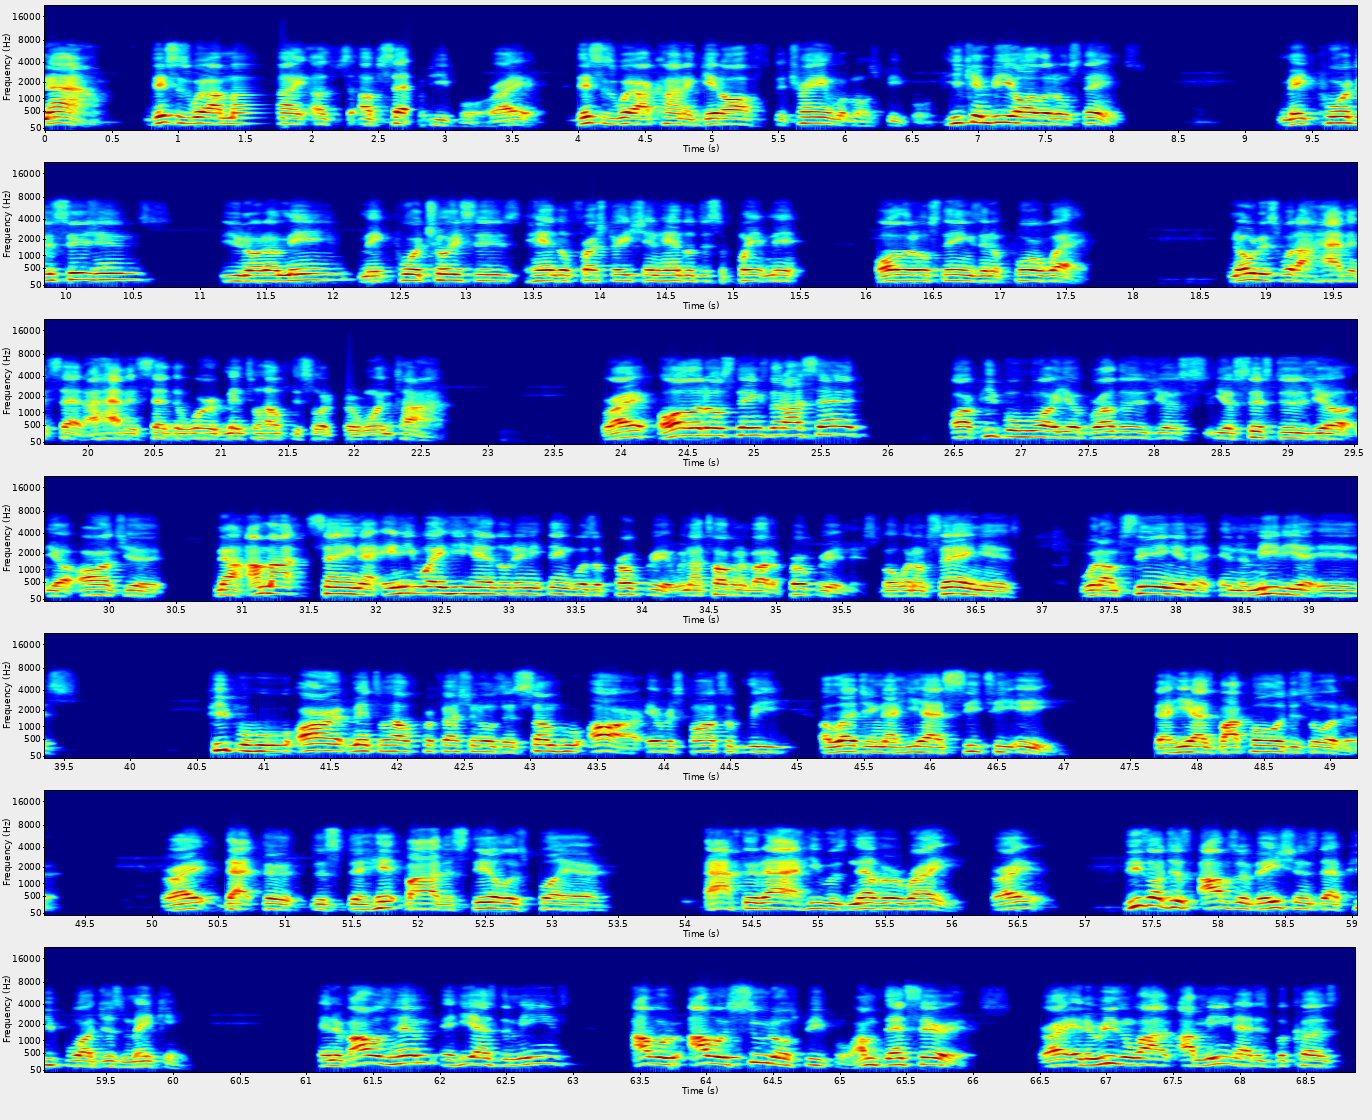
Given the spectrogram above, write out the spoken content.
Now, this is where I might upset people, right? this is where I kind of get off the train with most people. He can be all of those things. Make poor decisions, you know what I mean? Make poor choices, handle frustration, handle disappointment, all of those things in a poor way. Notice what I haven't said. I haven't said the word mental health disorder one time. Right? All of those things that I said are people who are your brothers, your your sisters, your your aunts, your now, I'm not saying that any way he handled anything was appropriate. We're not talking about appropriateness. But what I'm saying is, what I'm seeing in the in the media is people who aren't mental health professionals and some who are irresponsibly alleging that he has CTE, that he has bipolar disorder, right? That the this the hit by the Steelers player after that he was never right, right? These are just observations that people are just making. And if I was him and he has the means, I would I would sue those people. I'm that serious, right? And the reason why I mean that is because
